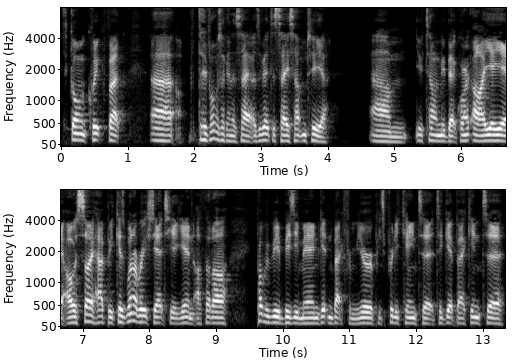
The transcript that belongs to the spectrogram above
it's gone quick, but uh, dude, what was I going to say? I was about to say something to you. Um, you're telling me about quarantine. Oh yeah, yeah. I was so happy because when I reached out to you again, I thought, oh, probably be a busy man getting back from Europe. He's pretty keen to to get back into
